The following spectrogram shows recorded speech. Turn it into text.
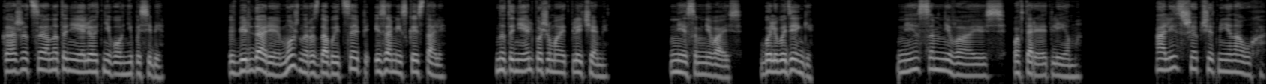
Кажется, Натаниэлю от него не по себе. В Бельдаре можно раздобыть цепь из амийской стали? Натаниэль пожимает плечами. Не сомневаюсь. Были бы деньги. «Не сомневаюсь», — повторяет Лиам. Алис шепчет мне на ухо.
